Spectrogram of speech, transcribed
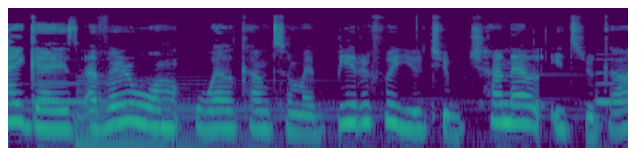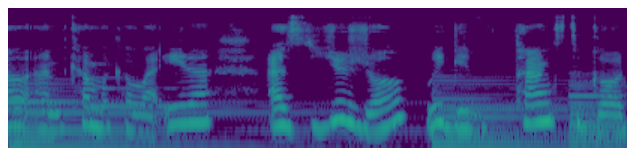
Hi guys, a very warm welcome to my beautiful YouTube channel. It's your girl and Kama Kawaida. As usual, we give thanks to God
